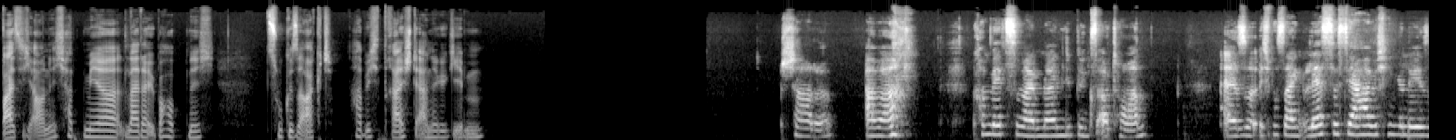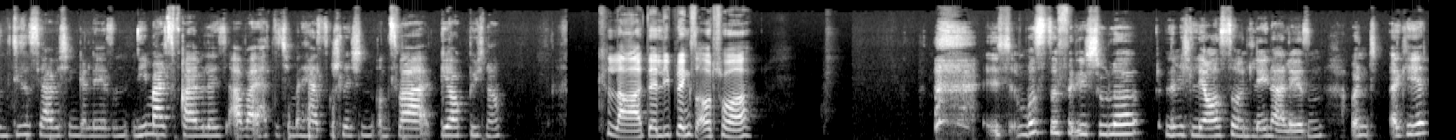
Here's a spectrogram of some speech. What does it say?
weiß ich auch nicht, hat mir leider überhaupt nicht zugesagt. Habe ich drei Sterne gegeben schade. Aber kommen wir jetzt zu meinem neuen Lieblingsautoren. Also ich muss sagen, letztes Jahr habe ich ihn gelesen, dieses Jahr habe ich ihn gelesen. Niemals freiwillig, aber er hat sich in mein Herz geschlichen. Und zwar Georg Büchner. Klar, der Lieblingsautor. Ich musste für die Schule nämlich Leonce und Lena lesen. Und okay,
